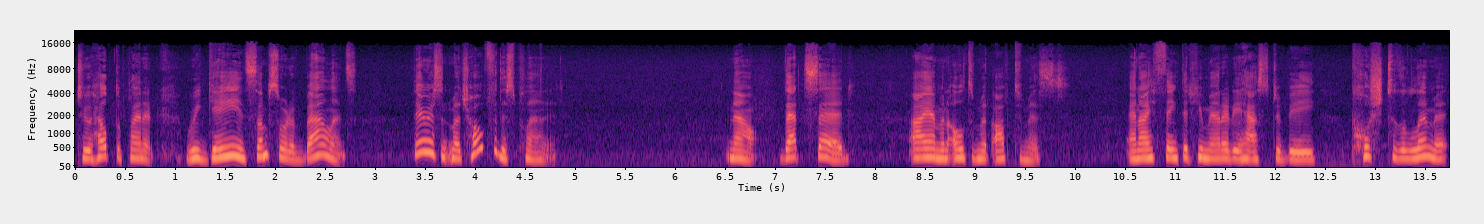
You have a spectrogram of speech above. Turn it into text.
to help the planet regain some sort of balance, there isn't much hope for this planet. Now, that said, I am an ultimate optimist, and I think that humanity has to be pushed to the limit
